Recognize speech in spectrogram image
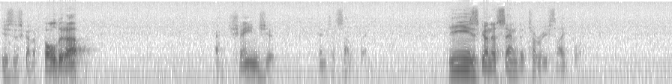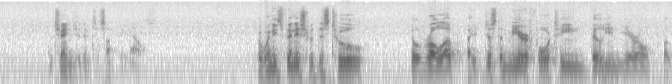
he's just going to fold it up and change it into something. He's going to send it to recycling and change it into something else. So when he's finished with this tool, he'll roll up a, just a mere 14 billion year old cloak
